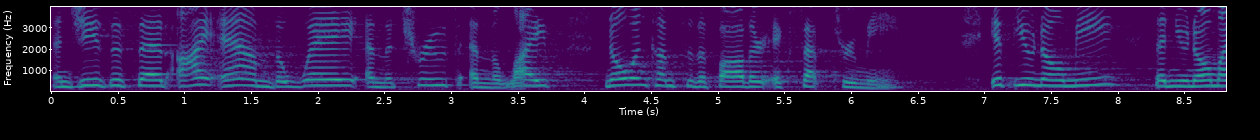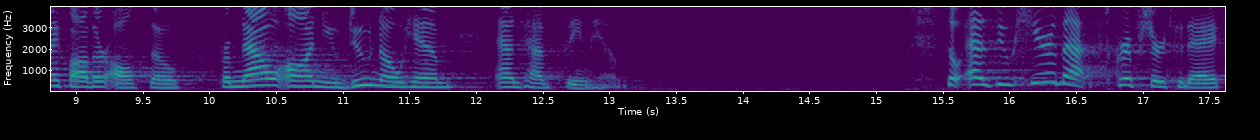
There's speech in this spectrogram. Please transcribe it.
And Jesus said, I am the way and the truth and the life. No one comes to the Father except through me. If you know me, then you know my Father also. From now on, you do know him and have seen him. So, as you hear that scripture today,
